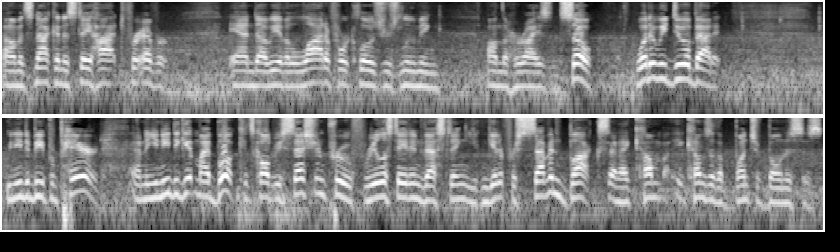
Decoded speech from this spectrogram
um, it's not going to stay hot forever. And uh, we have a lot of foreclosures looming on the horizon. So, what do we do about it? We need to be prepared and you need to get my book. It's called recession proof real estate investing. You can get it for seven bucks and i come it comes with a bunch of bonuses.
